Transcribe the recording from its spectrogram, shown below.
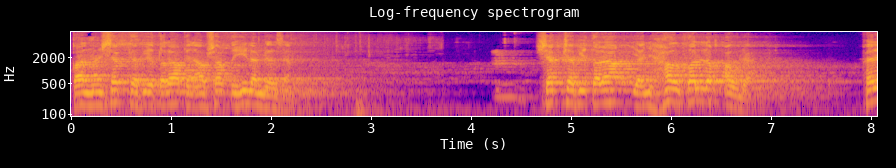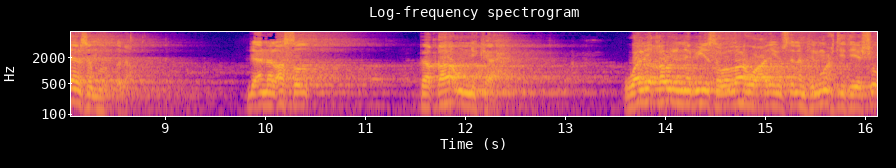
قال من شك في طلاق أو شرطه لم يلزم. شك في طلاق يعني هل طلق أو لا. فلا يلزمه الطلاق لأن الأصل بقاء النكاح. ولقول النبي صلى الله عليه وسلم في المحدث يشك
